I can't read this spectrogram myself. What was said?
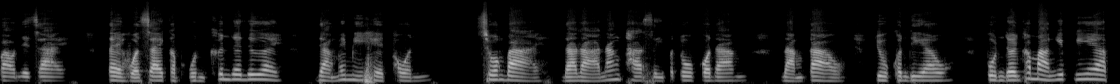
เบาๆในใจ แต่หัวใจกับอุ่นขึ้นเรื่อยๆ อย่างไม่มีเหตุผล ช่วงบ่าย ดารานั่งทาสีประตูโกดัง หลังเก่า อยู่คนเดียว ปุ่นเดินเข้ามาเงียบ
